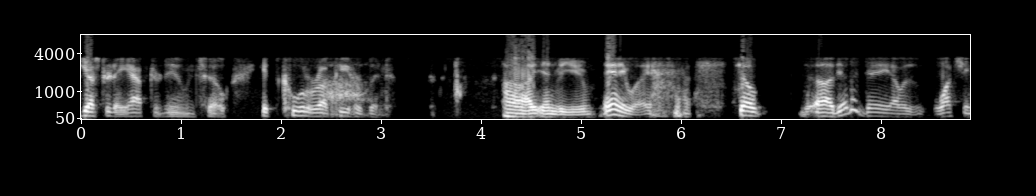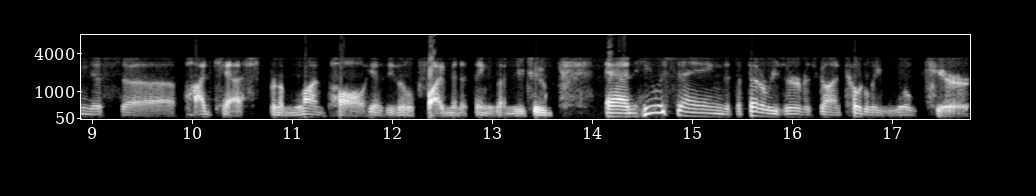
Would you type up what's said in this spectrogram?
yesterday afternoon, so it's cooler up here. But uh, I envy you. Anyway, so uh, the other day I was watching this uh, podcast from Ron Paul. He has these little five minute things on YouTube. And he was saying that the Federal Reserve has gone totally woke here.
